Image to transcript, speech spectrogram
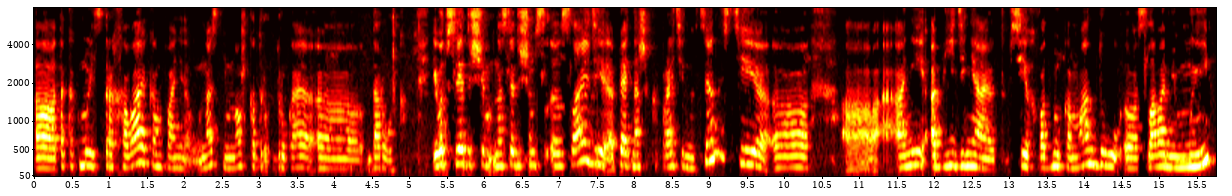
а, так как мы страховая компания, у нас немножко другая дорожка. И вот в следующем, на следующем слайде опять наших корпоративных ценностей, Э, а, они объединяют всех в одну команду э, словами «мы»,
